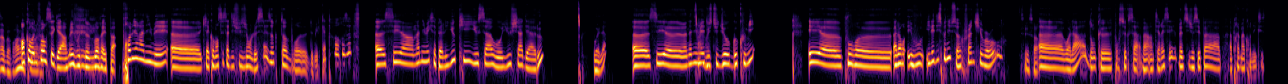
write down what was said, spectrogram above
Ah bah bravo. Encore une Voilà. fois, on s'égare, mais vous ne m'aurez pas. Premier animé euh, qui a commencé sa diffusion le 16 octobre 2014. Euh, c'est un animé qui s'appelle Yuki Yusa ou Yusha de Haru. Voilà. Euh, c'est euh, un animé Ah du oui. studio Gokumi. Et pour. alors, et vous, il est disponible sur Crunchyroll. C'est ça. Voilà, donc pour ceux que ça va intéresser, même si je sais pas ap- après ma chronique. si c'est-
